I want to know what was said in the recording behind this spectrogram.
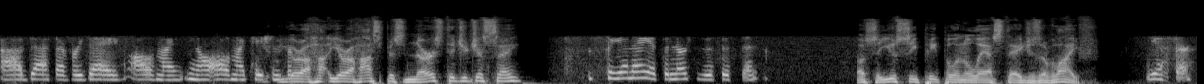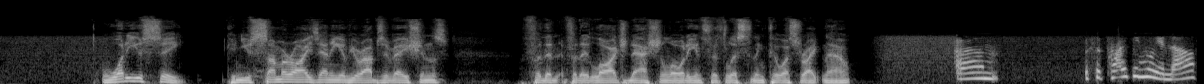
uh, death every day. All of my, you know, all of my patients. You're are, a you're a hospice nurse. Did you just say? CNA. It's a nurse's assistant. Oh, so you see people in the last stages of life? Yes, sir. What do you see? Can you summarize any of your observations for the for the large national audience that's listening to us right now? Um, surprisingly enough,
